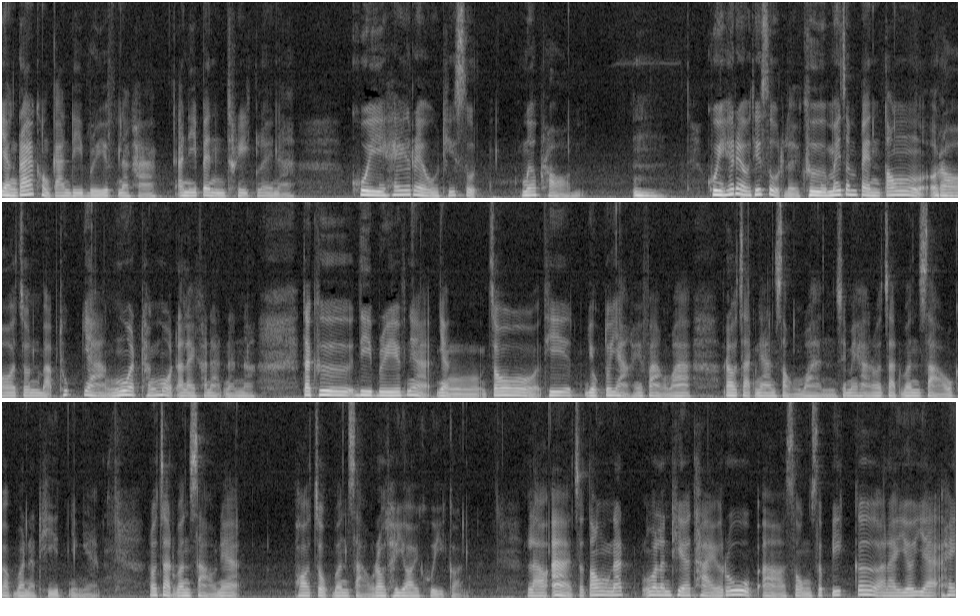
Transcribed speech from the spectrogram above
อย่างแรกของการดีบรีฟนะคะ อันนี้เป็นทริคเลยนะ คุยให้เร็วที่สุดเมื่อพร้อมอืมคุยให้เร็วที่สุดเลย คือไม่จำเป็นต้องรอจนแบบทุกอย่างงวดทั้งหมดอะไรขนาดนั้นนะ แต่คือ debrief เนี่ย อย่างโจ้ที่ยกตัวอย่างให้ฟังว่าเราจัดงาน 2 วันใช่ไหมคะ เราจัดวันเสาร์กับวันอาทิตย์อย่างเงี้ย เราจัดวันเสาร์เนี่ย พอจบวันเสาร์เราทยอยคุยก่อน แล้วอาจจะต้องนัด volunteer ถ่ายรูปส่ง speaker อะไรเยอะแยะให้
